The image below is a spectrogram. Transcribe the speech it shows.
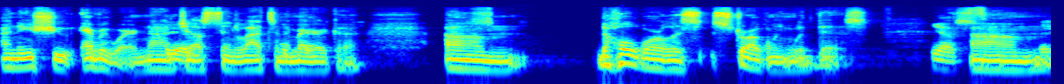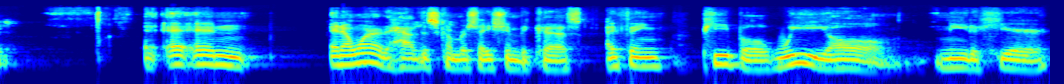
an issue everywhere, not just in Latin America. Um, the whole world is struggling with this. Yes. Um, and and I wanted to have this conversation because I think people, we all need to hear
